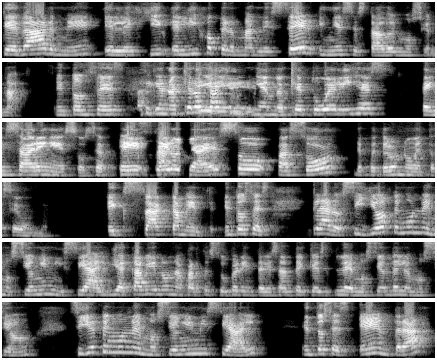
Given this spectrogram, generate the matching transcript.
quedarme, elegir, elijo permanecer en ese estado emocional. Entonces. Así que no es que lo estás eh, sintiendo, es que tú eliges pensar en eso, pero ya eso pasó después de los 90 segundos. Exactamente. Entonces, claro, si yo tengo una emoción inicial, y acá viene una parte súper interesante que es la emoción de la emoción, si yo tengo una emoción inicial, entonces entra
